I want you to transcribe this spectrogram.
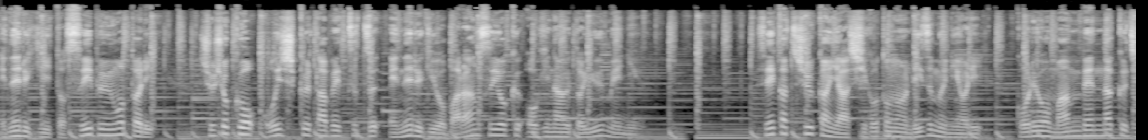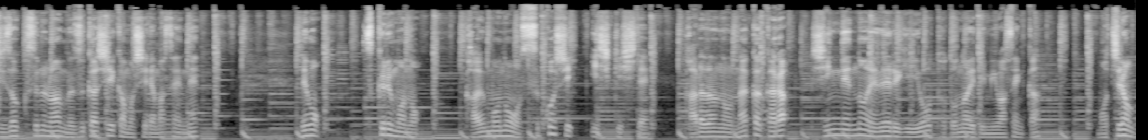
エネルギーと水分を取り主食を美味しく食べつつエネルギーをバランスよく補うというメニュー。生活習慣や仕事のリズムによりこれをまんべんなく持続するのは難しいかもしれませんね。でも作るもの買うものを少し意識して体の中から新年のエネルギーを整えてみませんか？もちろん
